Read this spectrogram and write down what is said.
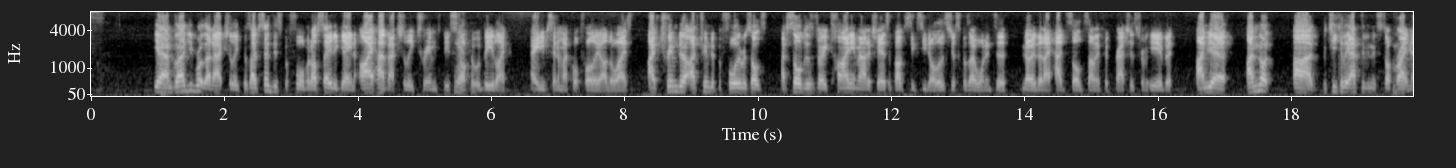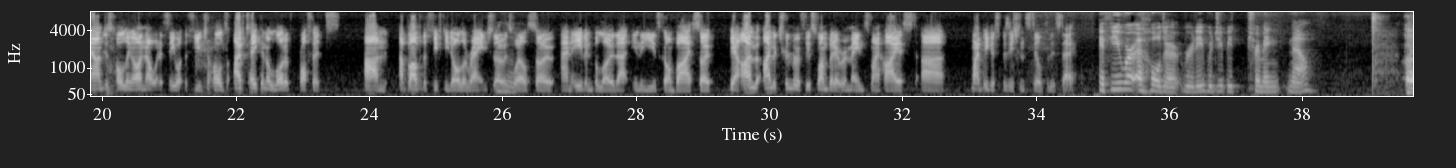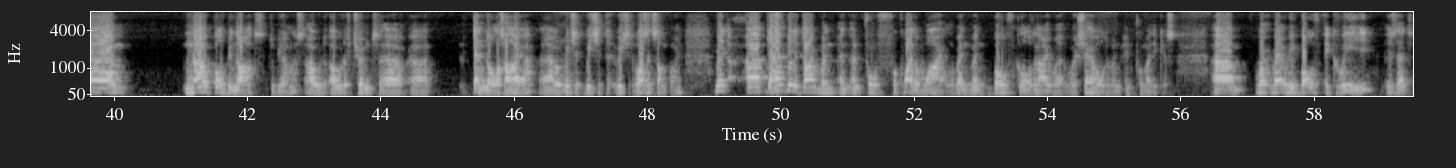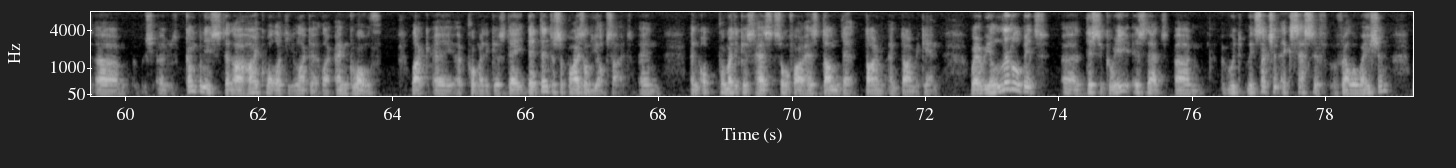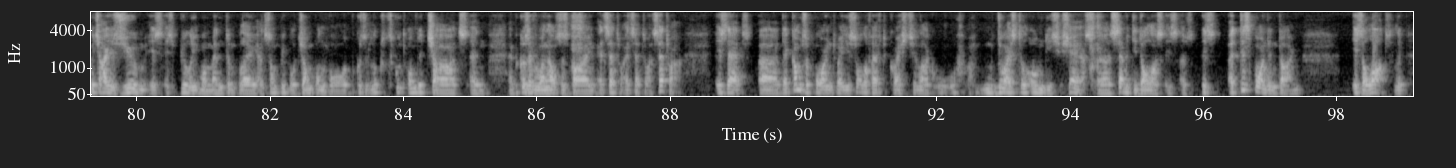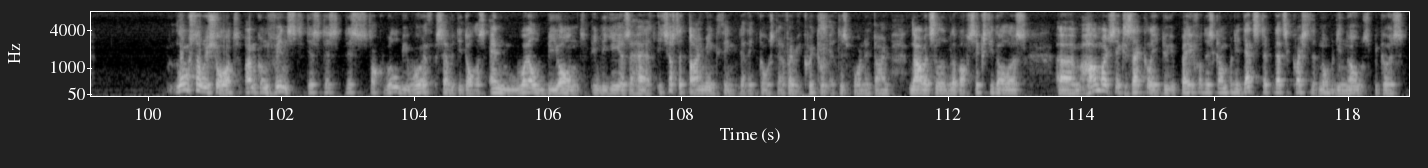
Yeah, I'm glad you brought that actually because I've said this before, but I'll say it again. I have actually trimmed this yeah. stock. It would be like 80% of my portfolio otherwise. I've trimmed it. I've trimmed it before the results. I've sold a very tiny amount of shares above sixty dollars just because I wanted to know that I had sold some if it crashes from here. But I'm yeah, I'm not uh, particularly active in this stock right now. I'm just holding on. I want to see what the future holds. I've taken a lot of profits um, above the fifty dollar range though mm-hmm. as well. So and even below that in the years gone by. So yeah, I'm I'm a trimmer of this one, but it remains my highest, uh, my biggest position still to this day. If you were a holder, Rudi, would you be trimming now? Um, now probably not. To be honest, I would I would have trimmed uh, uh, ten dollars higher, uh, mm-hmm. which it which it which it was at some point. I mean, uh, there have been a time when, and, and for, for quite a while, when, when both Claude and I were, were shareholder in, in Pro Medicus, um, where, where we both agree is that um, uh, companies that are high quality, like a, like and growth, like a, a Pro Medicus, they, they tend to surprise on the upside, and and Pro Medicus has so far has done that time and time again. Where we a little bit uh, disagree is that um, with, with such an excessive valuation, which I assume is, is purely momentum play, and some people jump on board because it looks good on the charts and, and because everyone else is buying, etc., etc., etc., is that uh, there comes a point where you sort of have to question, like, do I still own these shares? Uh, $70 is, is, is, at this point in time, is a lot. Like, long story short, I'm convinced this this this stock will be worth seventy dollars and well beyond in the years ahead. It's just a timing thing that it goes there very quickly at this point in time. Now it's a little bit above sixty dollars. Um, how much exactly do you pay for this company? That's the that's a question that nobody knows because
